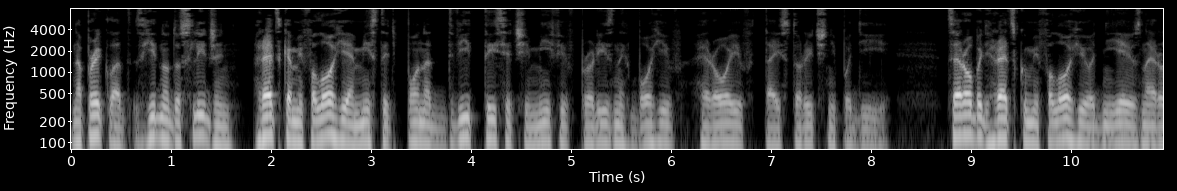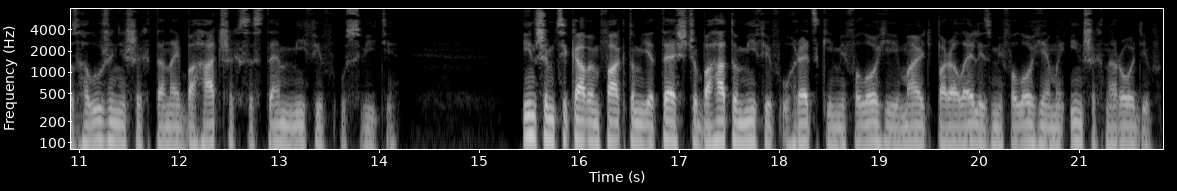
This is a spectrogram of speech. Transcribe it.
Наприклад, згідно досліджень, грецька міфологія містить понад дві тисячі міфів про різних богів, героїв та історичні події. Це робить грецьку міфологію однією з найрозгалуженіших та найбагатших систем міфів у світі. Іншим цікавим фактом є те, що багато міфів у грецькій міфології мають паралелі з міфологіями інших народів,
